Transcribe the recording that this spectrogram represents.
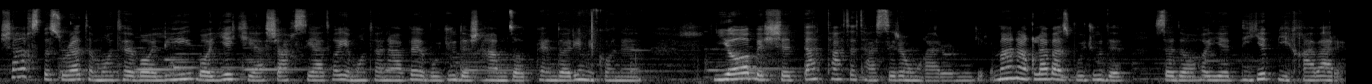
شخص به صورت متوالی با یکی از شخصیت های متنوع وجودش همزاد پنداری می‌کنه. یا به شدت تحت تاثیر اون قرار می‌گیره. من اغلب از وجود صداهای دیگه بیخبره.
